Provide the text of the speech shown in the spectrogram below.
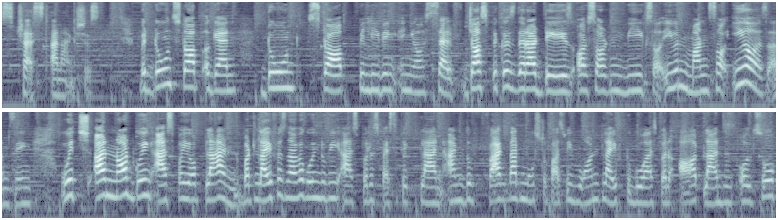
stressed and anxious. But don't stop again. Don't stop believing in yourself. Just because there are days or certain weeks or even months or years i'm saying which are not going as per your plan but life is never going to be as per a specific plan. And the fact that most of us we want life to go as per our plans is also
